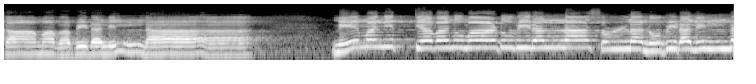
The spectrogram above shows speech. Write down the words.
ಕಾಮವ ಬಿಡಲಿಲ್ಲ. ನೇಮನಿತ್ಯವನು ಮಾಡುವಿರಲ್ಲ, ಸುಳ್ಳನು ಬಿಡಲಿಲ್ಲ.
